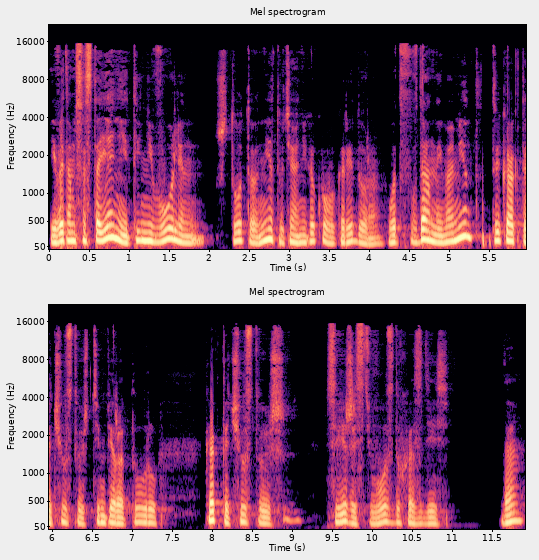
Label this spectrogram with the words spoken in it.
И в этом состоянии ты неволен что-то, нет у тебя никакого коридора. Вот в данный момент ты как-то чувствуешь температуру, как-то чувствуешь свежесть воздуха здесь, да?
